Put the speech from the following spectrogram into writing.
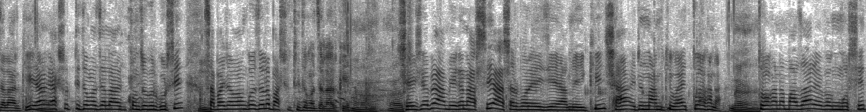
জেলা আর কি হ্যাঁ একষট্টি একষট্টিতম জেলা পঞ্চগড় ঘুরছি চাঁপাইনবাবগঞ্জ হলো বাষট্টিতম জেলা আর কি। সেই হিসাবে আমি এখানে আসছি আসার পরে এই যে আমি এই কি শাহ এটার নাম কি ভাই? তোহাখানা হ্যাঁ। তোহাখানা মাজার এবং মসজিদ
